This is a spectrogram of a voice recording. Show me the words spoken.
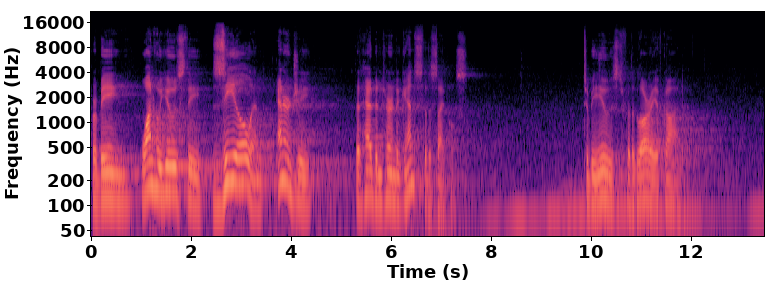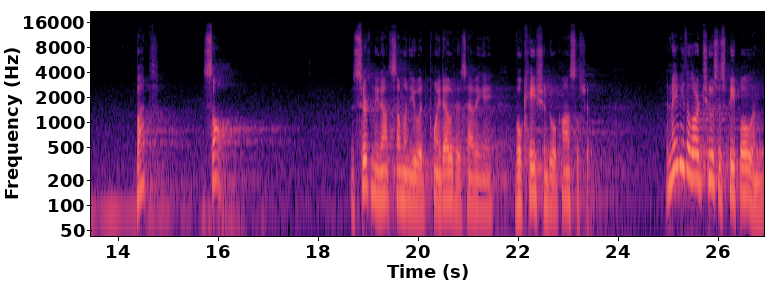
for being one who used the zeal and energy that had been turned against the disciples to be used for the glory of God. But Saul, certainly not someone you would point out as having a vocation to apostleship. And maybe the Lord chooses people, and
